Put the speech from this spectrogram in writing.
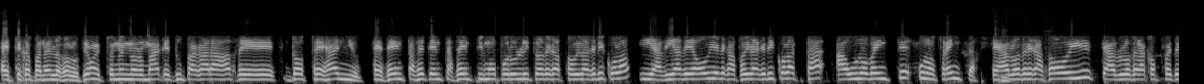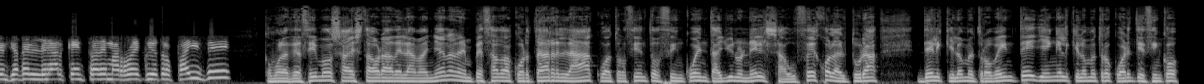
Esto hay que ponerle solución. Esto no es normal que tú pagaras hace dos, tres años 60, 70 céntimos por un litro de gasoil agrícola y a día de hoy el gasoil agrícola está a 1,20, 1,30. Te hablo del gasoil, te hablo de la competencia del leal que entra de Marruecos y otros países, como les decimos, a esta hora de la mañana han empezado a cortar la A451 en el Saucejo a la altura del kilómetro 20 y en el kilómetro 45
